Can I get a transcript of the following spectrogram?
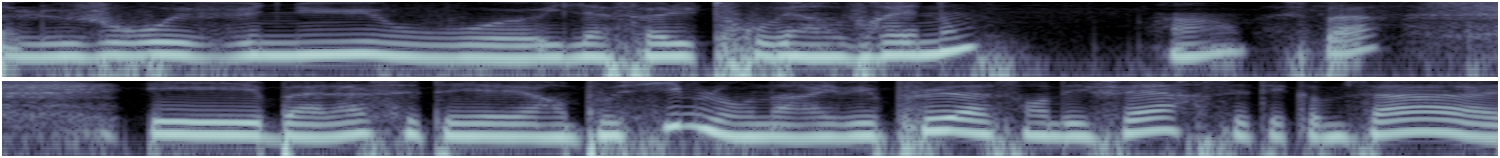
le jour est venu où il a fallu trouver un vrai nom. Hein, n'est-ce pas? Et bah là, c'était impossible, on n'arrivait plus à s'en défaire, c'était comme ça.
